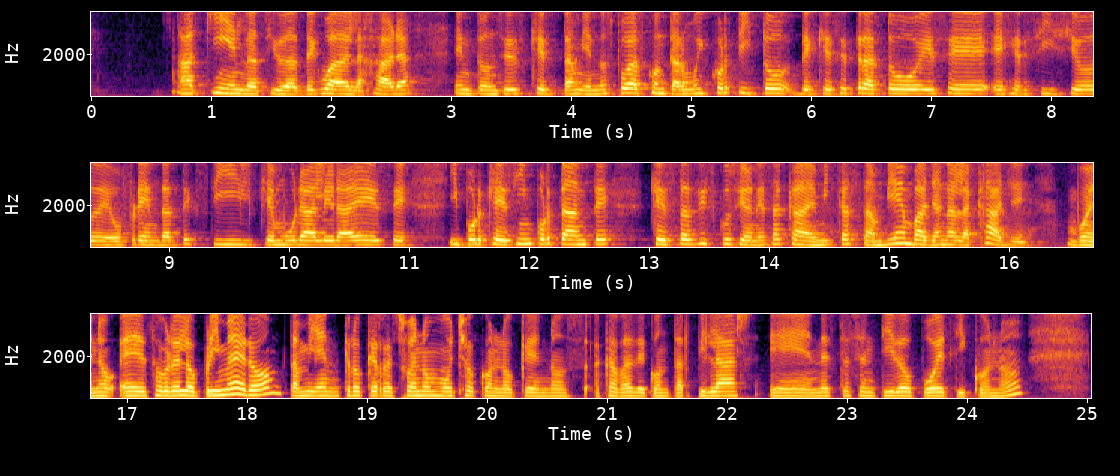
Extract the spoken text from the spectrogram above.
aquí en la ciudad de Guadalajara. Entonces, que también nos puedas contar muy cortito de qué se trató ese ejercicio de ofrenda textil, qué mural era ese y por qué es importante que estas discusiones académicas también vayan a la calle. Bueno, eh, sobre lo primero, también creo que resueno mucho con lo que nos acaba de contar Pilar eh, en este sentido poético, ¿no?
